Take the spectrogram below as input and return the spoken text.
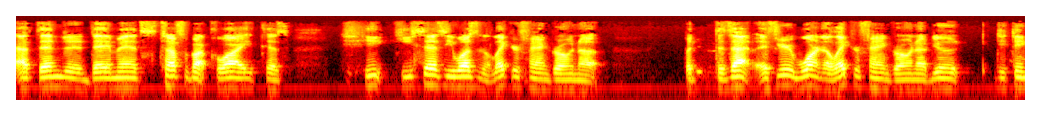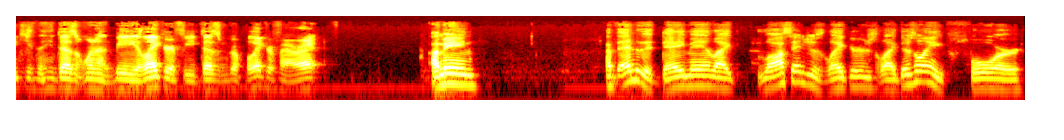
At the end of the day, man, it's tough about Kawhi because he he says he wasn't a Laker fan growing up. But does that if you weren't a Laker fan growing up, do you, do you think he's, he doesn't want to be a Laker if he doesn't grow up a Laker fan, right? I mean, at the end of the day, man, like Los Angeles Lakers, like there's only four,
